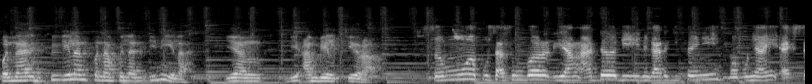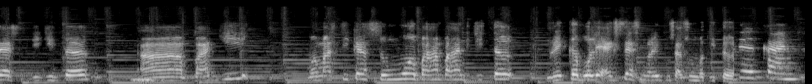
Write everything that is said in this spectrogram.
penampilan-penampilan inilah yang diambil kira Semua pusat sumber yang ada di negara kita ini mempunyai akses digital uh, bagi memastikan semua bahan-bahan digital mereka boleh akses melalui pusat sumber kita. Adakan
